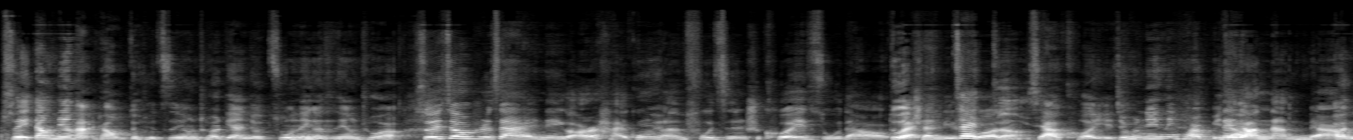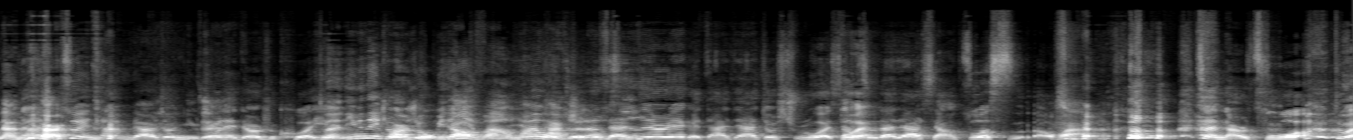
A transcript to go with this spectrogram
所以当天晚上我们就去自行车店，就租那个自行车。所以就是在那个洱海公园附近是可以租到山地车的。在底下可以，就是那那块儿比较。那叫南边儿。哦，南边儿最南边儿，就是你住那地儿是可以。对，因为那块儿就比较繁华。因为我觉得咱今儿也给大家，就是如果下次大家想作死的话，在哪儿作？对，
